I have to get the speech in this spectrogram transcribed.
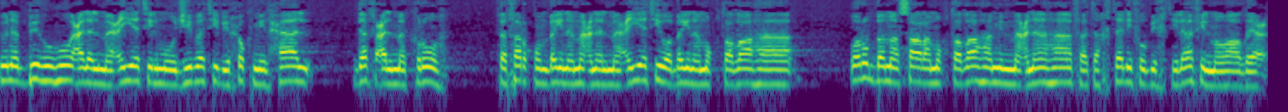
ينبهه على المعية الموجبة بحكم الحال دفع المكروه ففرق بين معنى المعية وبين مقتضاها وربما صار مقتضاها من معناها فتختلف باختلاف المواضع.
